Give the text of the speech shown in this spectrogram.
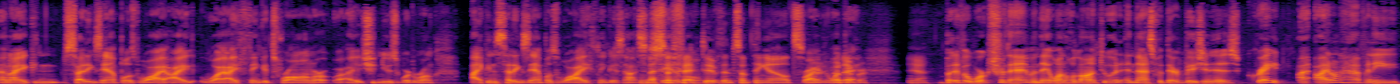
and I can cite examples why I why I think it's wrong, or, or I shouldn't use the word wrong. I can cite examples why I think it's not less effective than something else, right? Or whatever. Okay. Yeah. But if it works for them and they want to hold on to it, and that's what their vision is, great. I, I don't have any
